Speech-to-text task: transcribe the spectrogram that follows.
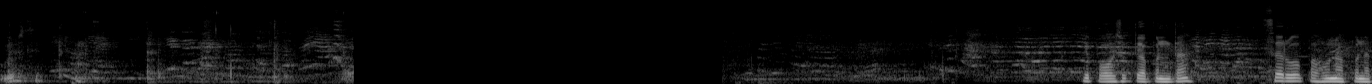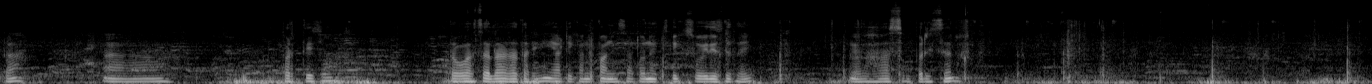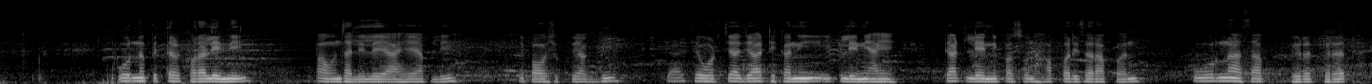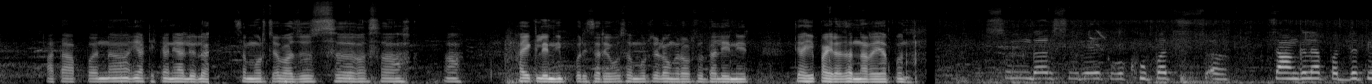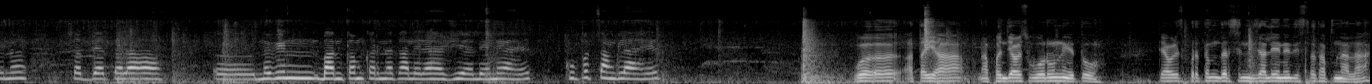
व्यवस्थित. हे पाहू शकतो आपण आता. सर्व पाहून आपण आता परतीच्या प्रवासाला जात आहे. या ठिकाणी पाणी साठवण्याची एक सोय दिसत आहे. हा परिसर पूर्ण पित्तळखोरा लेणी पाहून झालेली आहे आपली. हे पाहू शकतो अगदी. त्या शेवटच्या ज्या ठिकाणी एक लेणी आहे त्या लेणीपासून हा परिसर आपण पूर्ण असा फिरत फिरत आता आपण या ठिकाणी आलेलो आहे. समोरच्या बाजूस असा हा हा एक लेणी परिसर आहे. व समोरच्या डोंगरावर सुद्धा लेणी आहेत. त्याही पाहायला जाणार आहे आपण. सुंदर सुरेख व खूपच चांगल्या पद्धतीनं सध्या त्याला नवीन बांधकाम करण्यात आलेल्या ह्या लेण्या आहेत. खूपच चांगल्या आहेत. व आता या आपण ज्यावेळेस वरून येतो त्यावेळेस प्रथम दर्शनी ज्या लेण्या दिसतात आपणाला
